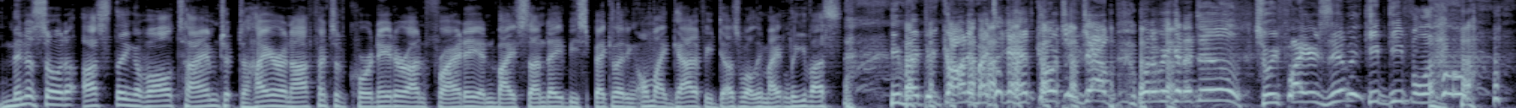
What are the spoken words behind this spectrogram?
Minnesota us thing of all time to, to hire an offensive coordinator on Friday and by Sunday be speculating, oh my God, if he does well, he might leave us. He might be gone. He might take a head coaching job. What are we going to do? Should we fire Zim and keep DeFilippo?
